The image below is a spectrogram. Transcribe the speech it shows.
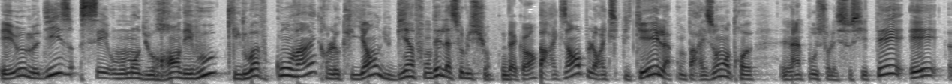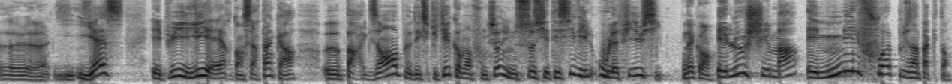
et eux me disent c'est au moment du rendez-vous qu'ils doivent convaincre le client du bien fondé de la solution. D'accord. Par exemple, leur expliquer la comparaison entre l'impôt sur les sociétés et IS et puis l'IR dans certains cas. par exemple, d'expliquer comment fonctionne une société civile ou la fiducie. D'accord. Et le schéma est mille fois plus impactant.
